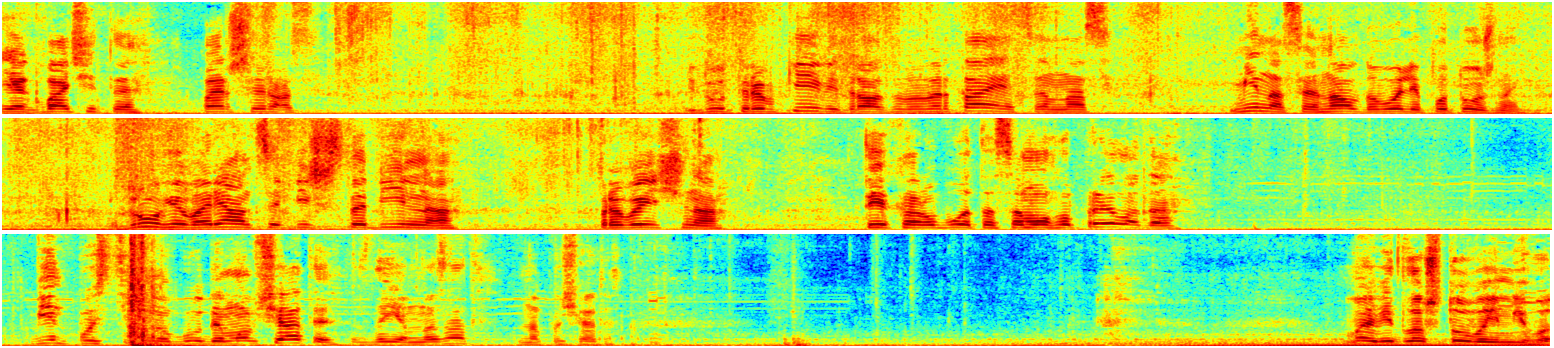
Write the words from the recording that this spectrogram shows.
Як бачите, перший раз йдуть ривки, відразу вивертає. Це в нас міна, сигнал доволі потужний. Другий варіант це більш стабільна, привична, тиха робота самого прилада. Він постійно буде мовчати. Здаємо назад на початок. Ми відлаштовуємо його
